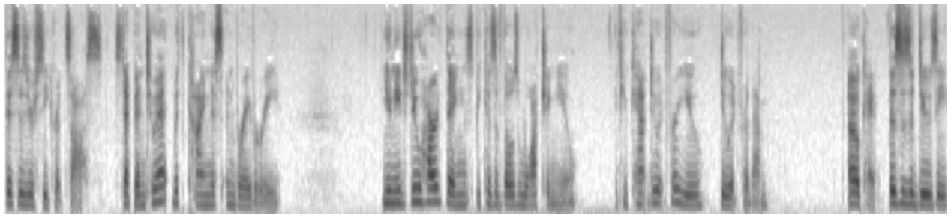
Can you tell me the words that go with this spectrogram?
This is your secret sauce. Step into it with kindness and bravery. You need to do hard things because of those watching you. If you can't do it for you, do it for them. Okay, this is a doozy.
